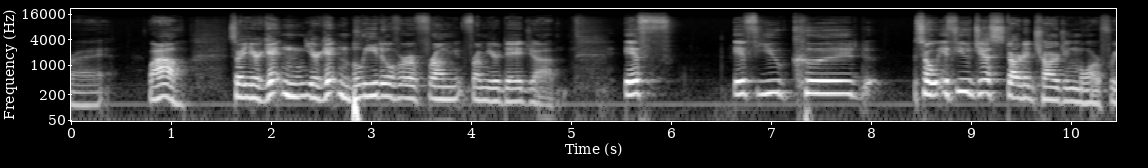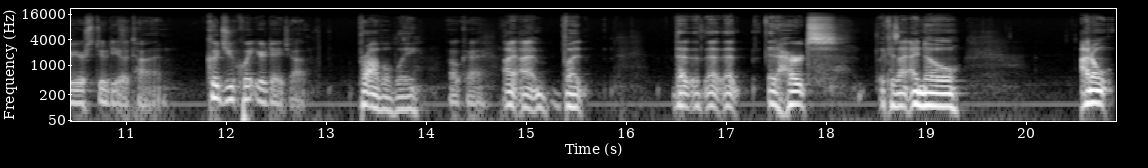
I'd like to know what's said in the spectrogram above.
Right. Wow. So you're getting you're getting bleed over from from your day job. If if you could so if you just started charging more for your studio time, could you quit your day job? Probably. Okay. I, I but that, that that it hurts because I, I know I don't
